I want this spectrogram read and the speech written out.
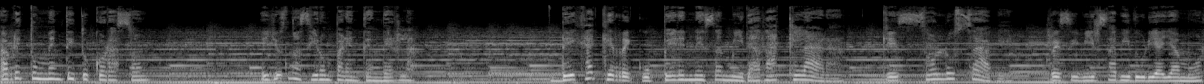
Abre tu mente y tu corazón. Ellos nacieron para entenderla. Deja que recuperen esa mirada clara que solo sabe recibir sabiduría y amor.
